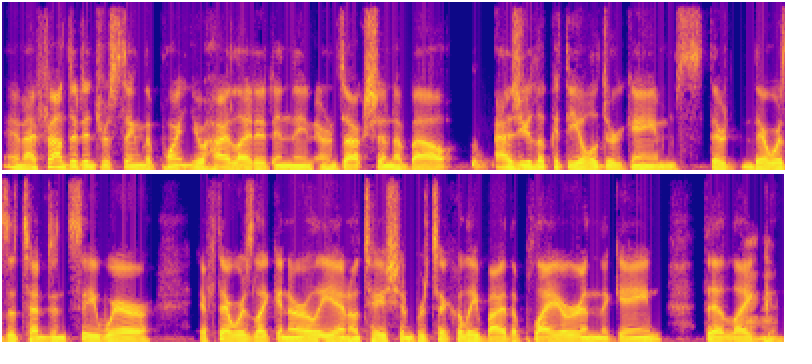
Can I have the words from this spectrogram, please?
And I found it interesting the point you highlighted in the introduction about as you look at the older games, there there was a tendency where if there was like an early annotation, particularly by the player in the game, that like Mhm.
